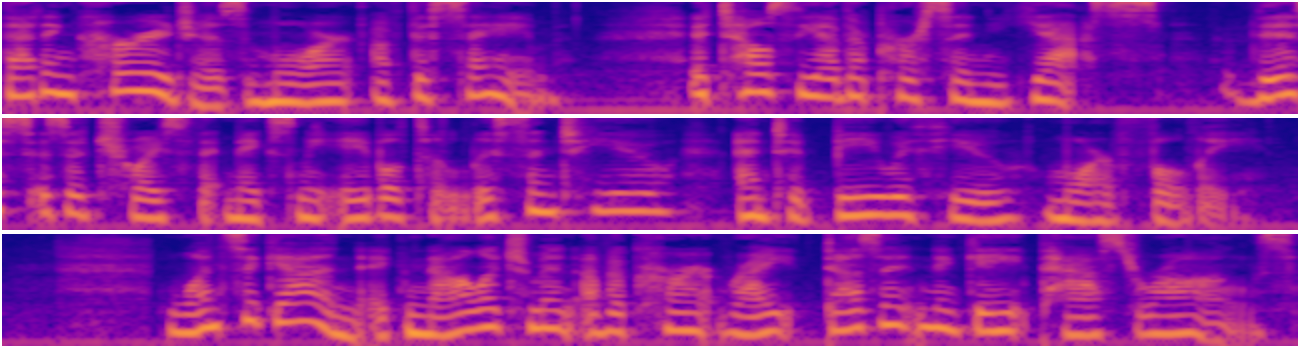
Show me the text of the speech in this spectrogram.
that encourages more of the same. It tells the other person, yes, this is a choice that makes me able to listen to you and to be with you more fully. Once again, acknowledgement of a current right doesn't negate past wrongs,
